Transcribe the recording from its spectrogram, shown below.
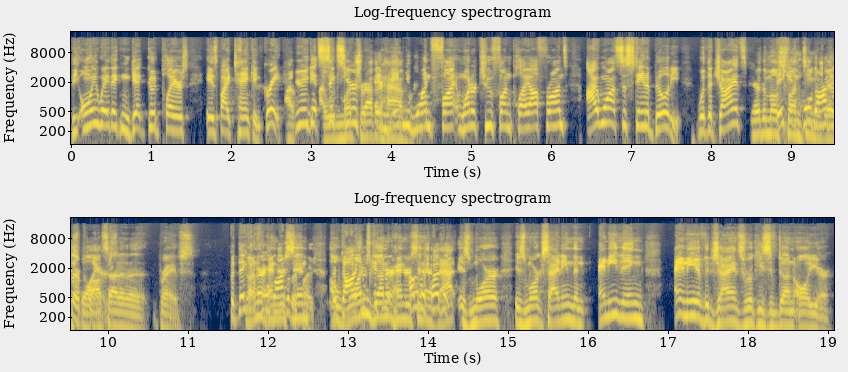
The only way they can get good players is by tanking. Great, you're going to get six years and have... maybe one fun, one or two fun playoff runs. I want sustainability with the Giants. They're the most they fun team in baseball outside of the Braves. But they Gunnar Henderson, a one Gunnar Henderson at bat is more is more exciting than anything any of the Giants rookies have done all year.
